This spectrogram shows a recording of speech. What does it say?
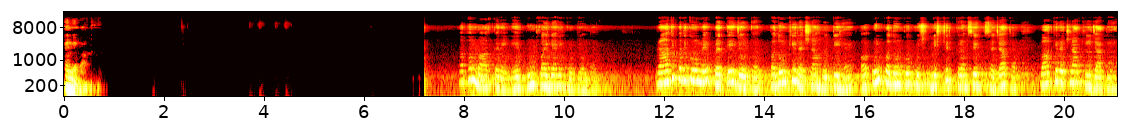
धन्यवाद। अब हम बात करेंगे रूप वैज्ञानिक कोटियों पर। प्रातिपदिकों में प्रत्यय जोड़कर पदों की रचना होती है और उन पदों को कुछ निश्चित क्रम से सजाकर वाक्य रचना की जाती है।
